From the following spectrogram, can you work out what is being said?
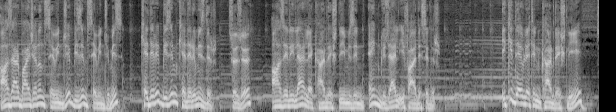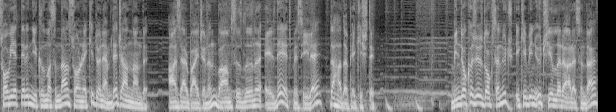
Azerbaycan'ın sevinci bizim sevincimiz, kederi bizim kederimizdir sözü Azerilerle kardeşliğimizin en güzel ifadesidir. İki devletin kardeşliği Sovyetlerin yıkılmasından sonraki dönemde canlandı. Azerbaycan'ın bağımsızlığını elde etmesiyle daha da pekişti. 1993-2003 yılları arasında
